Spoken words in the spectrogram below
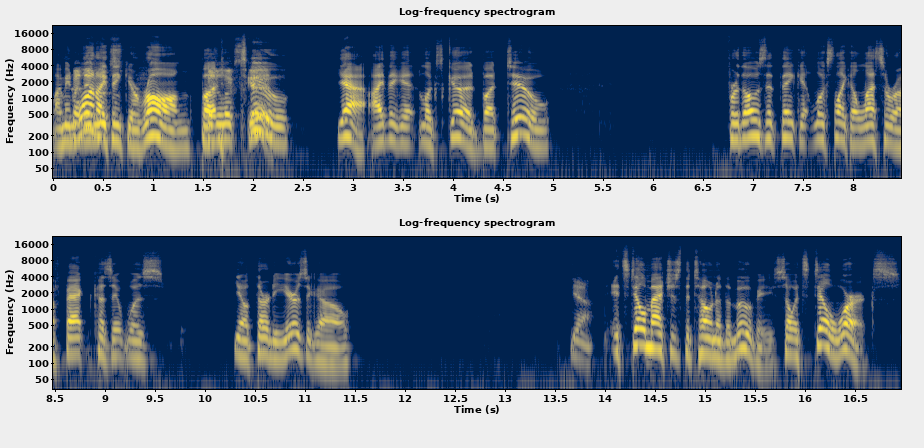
I mean, But one, I think you're wrong, but, but looks two. Yeah, I think it looks good, but two, for those that think it looks like a lesser effect because it was, you know, 30 years ago, Yeah. it still matches the tone of the movie, so it still works.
